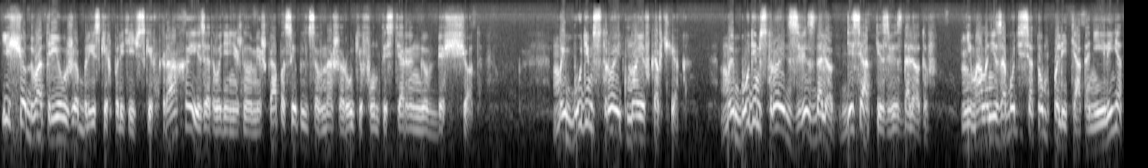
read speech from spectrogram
Еще два-три уже близких политических краха, и из этого денежного мешка посыплются в наши руки фунты стерлингов без счета. Мы будем строить Ноев ковчег. Мы будем строить звездолет, десятки звездолетов. Немало не заботьтесь о том, полетят они или нет.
